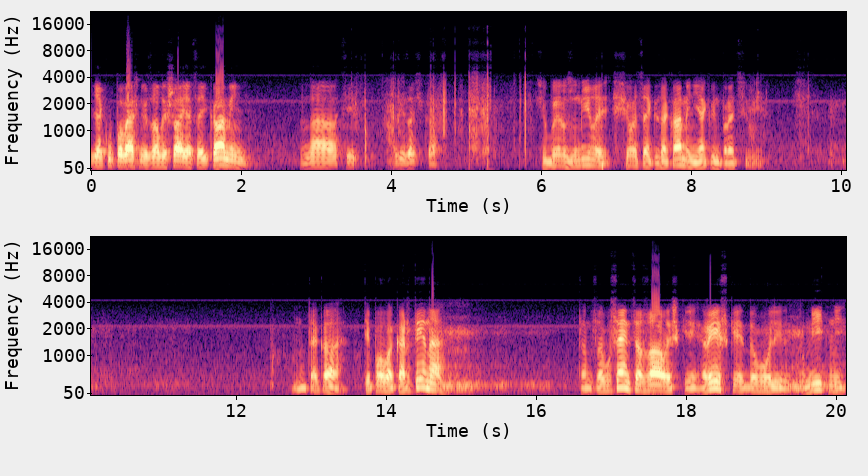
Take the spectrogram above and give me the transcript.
яку поверхню залишає цей камінь на цих різачках. Щоб ви розуміли, що це за камінь, як він працює. Ну, така типова картина. Там завусенця залишки, риски доволі помітні.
